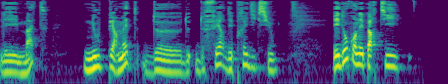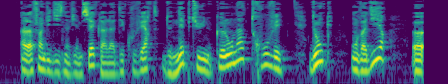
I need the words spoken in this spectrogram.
les maths nous permettent de, faire des prédictions. Et donc on est parti à la fin du XIXe siècle à la découverte de Neptune, que l'on a trouvé. Donc, on va dire, euh,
